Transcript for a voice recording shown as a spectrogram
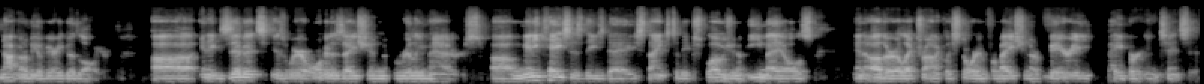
not going to be a very good lawyer. Uh, and exhibits is where organization really matters. Uh, many cases these days, thanks to the explosion of emails and other electronically stored information, are very paper intensive.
